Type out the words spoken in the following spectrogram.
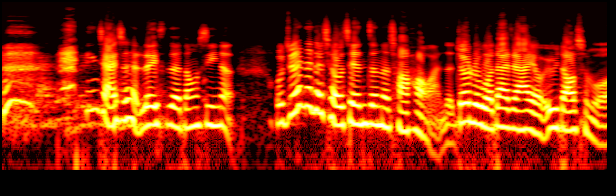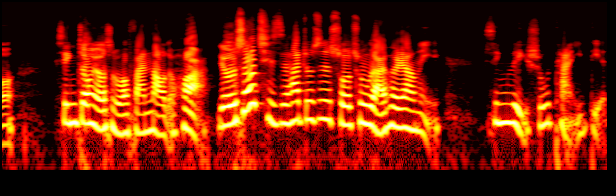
听起来是很类似的东西呢。我觉得那个求签真的超好玩的。就如果大家有遇到什么心中有什么烦恼的话，有的时候其实它就是说出来会让你心里舒坦一点。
